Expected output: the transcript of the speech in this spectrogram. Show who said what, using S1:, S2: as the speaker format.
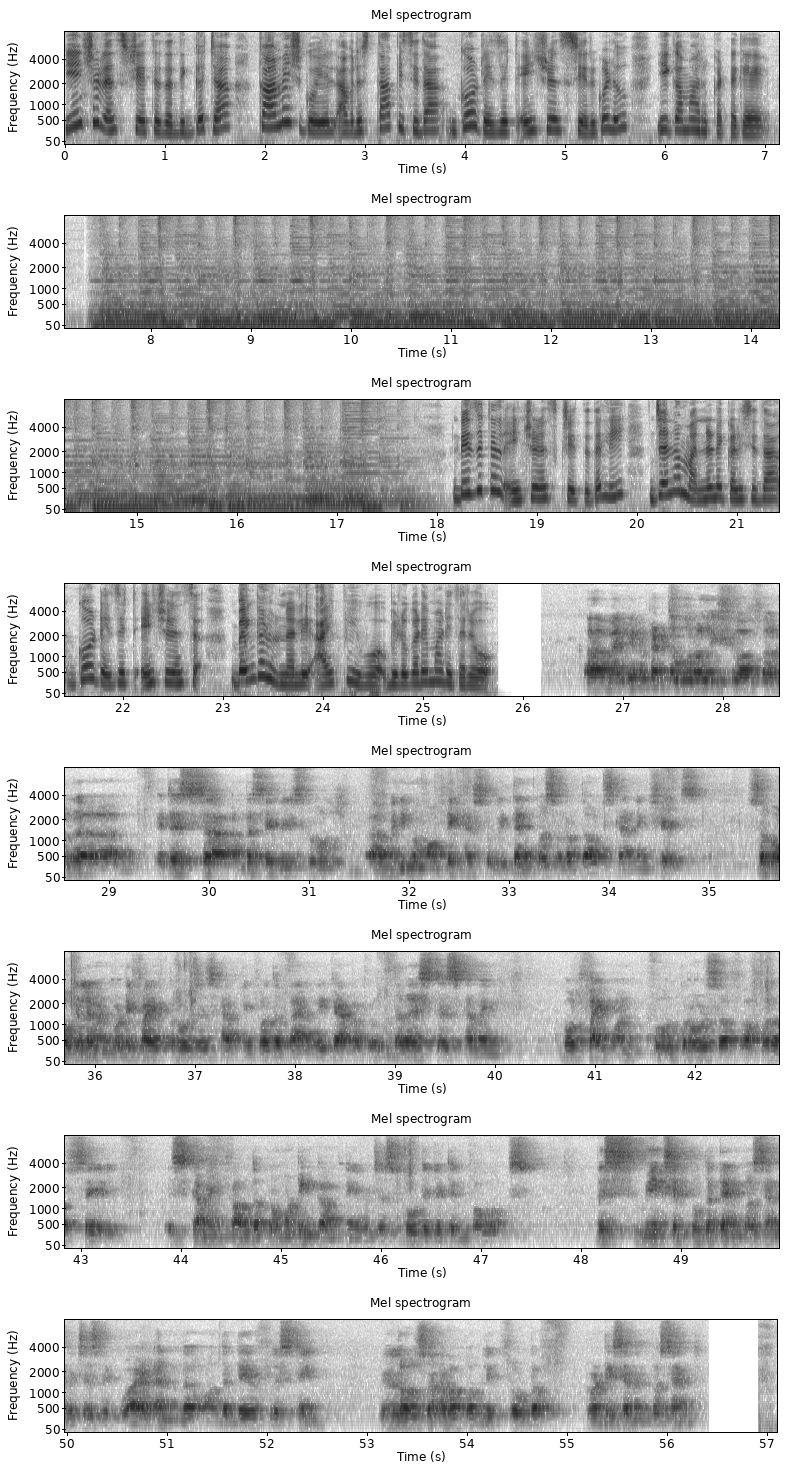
S1: Insurance ಕ್ಷೇತ್ರದ ದಿಗ್ಗಜ ಕಾಮೇಶ್ ಗೋಯಲ್ ಅವರು ಸ್ಥಾಪಿಸಿದ ಗೋ ಡೆಸಿಟ್ ಇನ್ಶೂರೆನ್ಸ್ ಷೇರುಗಳು ಈಗ ಮಾರುಕಟ್ಟೆಗೆ. ಡಿಜಿಟಲ್ ಇನ್ಶೂರೆನ್ಸ್ ಕ್ಷೇತ್ರದಲ್ಲಿ ಜನ ಮನ್ನಣೆ ಗಳಿಸಿದ ಗೋ ಡೆಸಿಟ್ ಇನ್ಶೂರೆನ್ಸ್ ಬೆಂಗಳೂರಿನಲ್ಲಿ ಐಪಿಒ ಬಿಡುಗಡೆ ಮಾಡಿದರು.
S2: Uh, when we look at the overall issue offer, uh, it is uh, under SEBI's rule, uh, minimum offering has to be ten percent of the outstanding shares. So about eleven twenty-five crores is happening for the primary capital, the rest is coming, about five point four crores of offer of sale is coming from the promoting company, which is Go Digit Infoworks. This makes it to the ten percent which is required and uh, on the day of listing, we will also have a public float of twenty-seven percent.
